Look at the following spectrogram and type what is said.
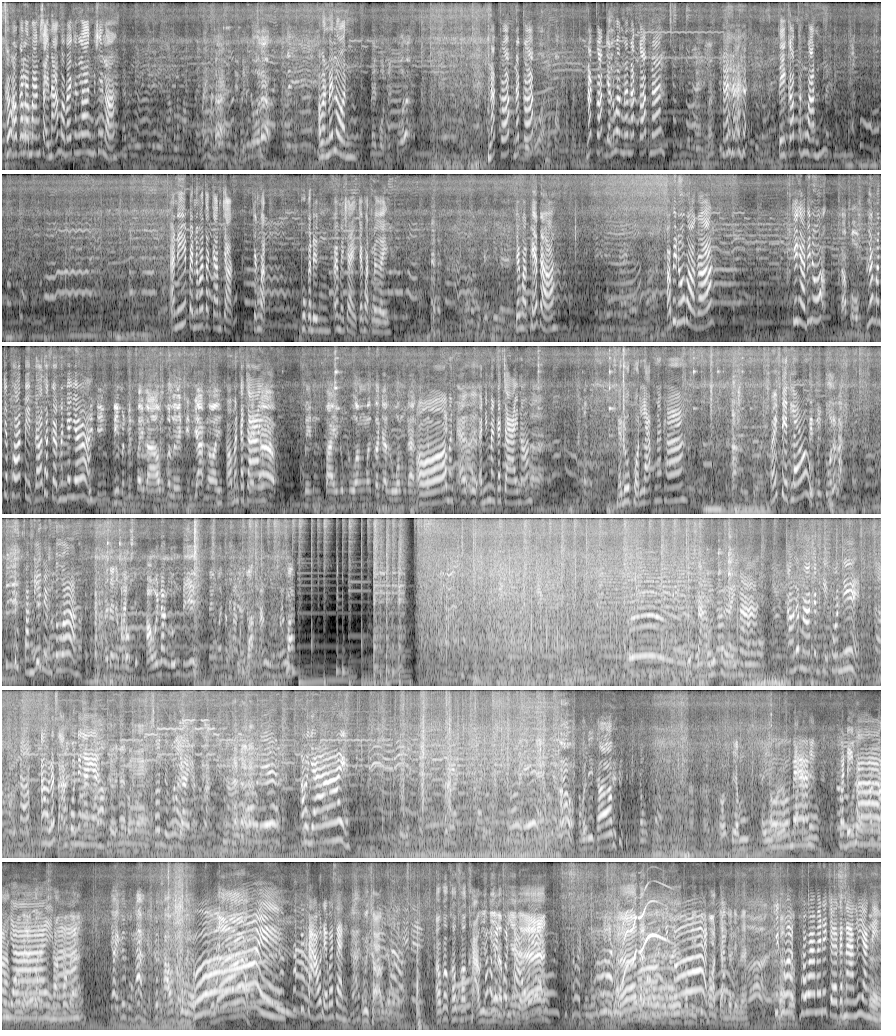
เขาเอากระมังใส่น้ำมาไว้ข้างล่างไม่ใช่เหรอ ได้ติดหนึ่งตัวแล้ว นี่เอามันไม่หล่น ได้ผลหนึ่งตัวแล้ว นักกอล์ฟนักกอล์ฟนักกอล์ฟอย่าล่วงนะนักกอล์ฟนะตีกอล์ฟทั้งวัน อันนี้เป็นนวัตกรรมจากจังหวัดภูกระดึง เอ้ยไม่ใช่ จังหวัดเลย จังหวัดเพชรเหรอ เอาพี่นุบอกเหรอ จริงเหรอะพี่นุครับผมแล้วมันจะพอติดเหรอถ้าเกิดมันเยอะๆอะที่จริงนี่มันเป็นไฟลาวมันก็เลยติดยากหน่อยอ๋อมันกระจาย แต่ถ้าเป็นไฟดวงๆมันก็จะรวมกันอ๋อ มันเออเอออันนี้มันกระจายเนาะเดี๋ยวดูผลลัพธ์นะคะเฮ้ย ติดแล้ว ติดหนึ่งตัวแล้วล่ะฝั่งนี้หนึ่งตัวเอาเอาไว้นั่งลุ้นดีลู กสาวลูกเขยมา เอาแล้วมากันกี่คนนี่สองคนครับ เอาแล้วสามคนยังไงอะส้นอยู่ข้างหลังเอายายเอ้าสวัสดีครับเตรียมไอ้โอ้แม่สวัสดีค่ะคุณยายข้างๆพ่อแหวมางใหญ่คือกูงามเนี่ยคือขาวสวยโอ้ยคือขาวเถอะป้าสันอุ้ยขาวเถอะ เอาก็เขาเขาขาวอย่างนี้แหละเขาก็พี่เป็นคนยายแหวขาวงเออเนี่ยเออเออเขามีคิดทอดกันเดี๋ยวนี้ไหม คิดว่าเพราะว่าไม่ได้เจอกันนานหรือยังเอนี่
